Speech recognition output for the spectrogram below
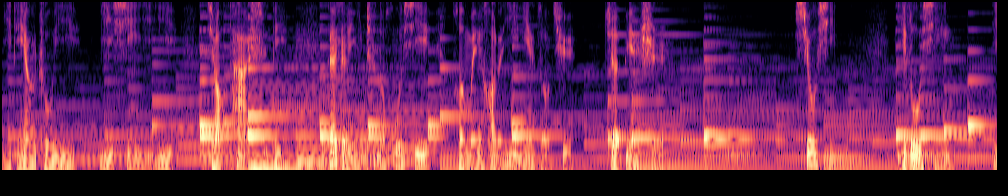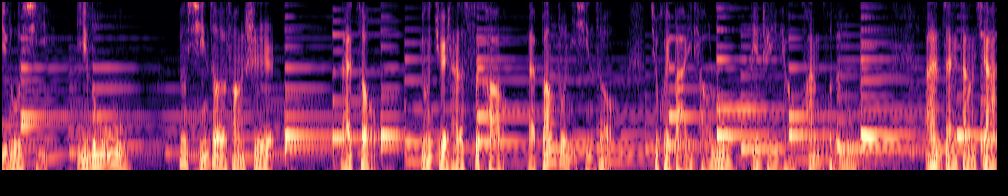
一定要注意一心一意，脚踏实地，带着匀称的呼吸和美好的意念走去，这便是修行。一路行，一路喜，一路悟，用行走的方式来走，用觉察的思考。来帮助你行走，就会把一条路变成一条宽阔的路。安在当下，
